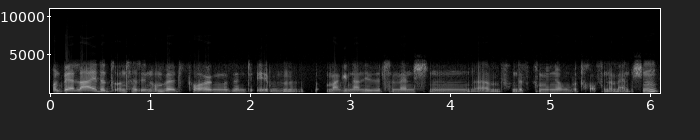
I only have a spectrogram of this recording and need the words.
Und wer leidet unter den Umweltfolgen, sind eben marginalisierte Menschen, ähm, von Diskriminierung betroffene Menschen.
